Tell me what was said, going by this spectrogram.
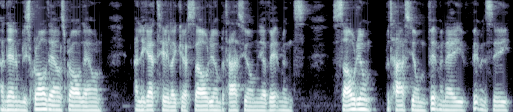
And then when you scroll down, scroll down, and you get to like your sodium, potassium, your vitamins. Sodium, potassium, vitamin A, vitamin C,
